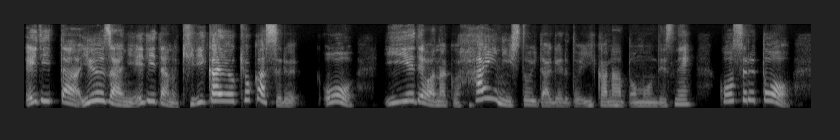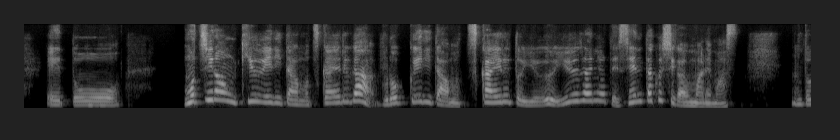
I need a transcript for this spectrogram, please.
エディター、ユーザーにエディターの切り替えを許可するを、いいえではなく、はいにしといてあげるといいかなと思うんですね。こうすると、えっと、もちろん旧エディターも使えるが、ブロックエディターも使えるというユーザーによって選択肢が生まれます。ど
